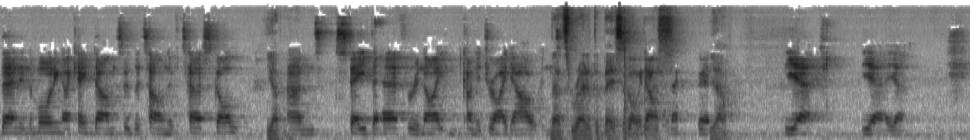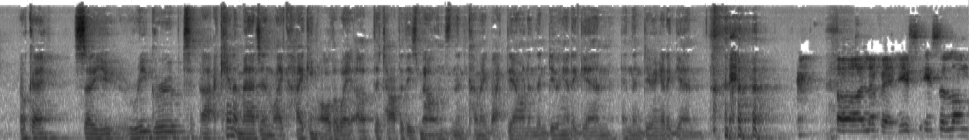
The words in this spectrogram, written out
then in the morning, I came down to the town of Terskol Yep. and stayed there for a night and kind of dried out and That's right at the base of slowed down Elbrus. the next bit. Yeah. Yeah. Yeah, yeah. Okay. So you regrouped. Uh, I can't imagine like hiking all the way up the top of these mountains and then coming back down and then doing it again and then doing it again. Oh, I love it. It's it's a long.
